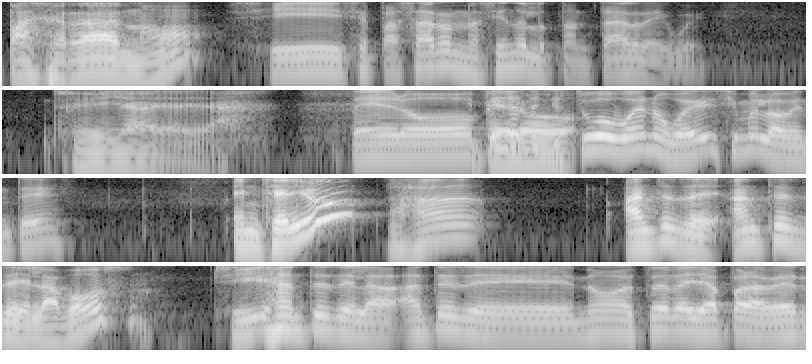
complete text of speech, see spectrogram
Para cerrar, ¿no? Sí, se pasaron haciéndolo tan tarde, güey. Sí, ya, ya, ya. Pero fíjate Pero- que estuvo bueno, güey. Sí me lo aventé. ¿En serio? Ajá. Antes de, antes de la voz. Sí, antes de la, antes de. No, esto era ya para ver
